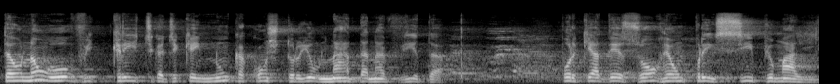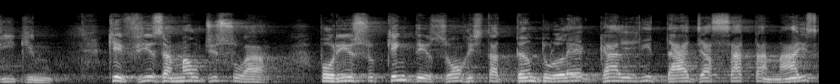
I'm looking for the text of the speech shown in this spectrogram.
Então não houve crítica de quem nunca construiu nada na vida. porque a desonra é um princípio maligno que visa amaldiçoar. Por isso, quem desonra está dando legalidade a Satanás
